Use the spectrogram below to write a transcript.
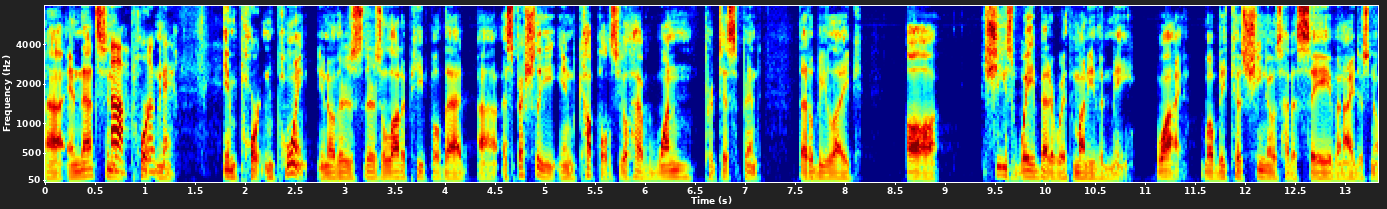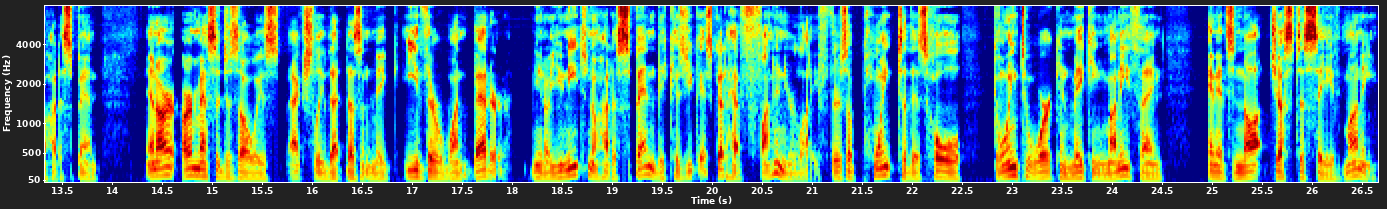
Uh, and that's an Oh, important okay. important point. You know, there's there's a lot of people that, uh, especially in couples, you'll have one participant that'll be like, "Oh, she's way better with money than me." Why? Well, because she knows how to save, and I just know how to spend. And our our message is always actually that doesn't make either one better. You know, you need to know how to spend because you guys got to have fun in your life. There's a point to this whole going to work and making money thing, and it's not just to save money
